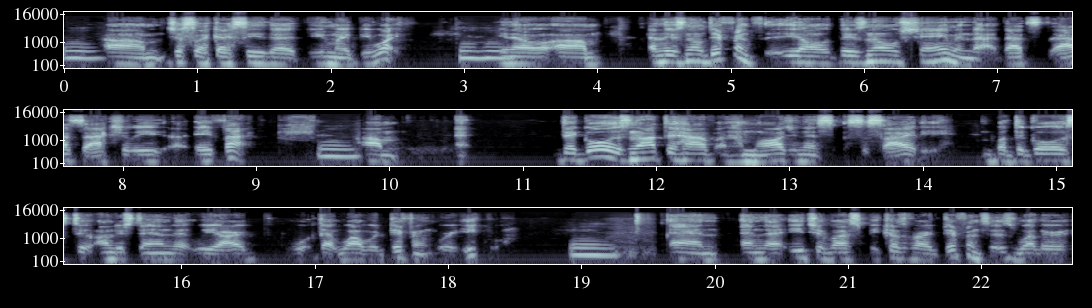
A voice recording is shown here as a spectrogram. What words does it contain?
mm. um, just like I see that you might be white. Mm-hmm. You know, um, and there's no difference. You know, there's no shame in that. That's that's actually a fact. Mm. Um, the goal is not to have a homogenous society, but the goal is to understand that we are that while we're different, we're equal. Mm. And and that each of us, because of our differences, whether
